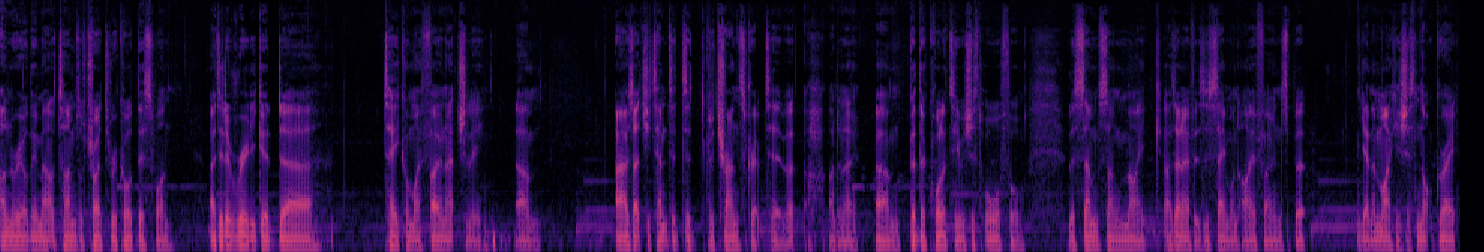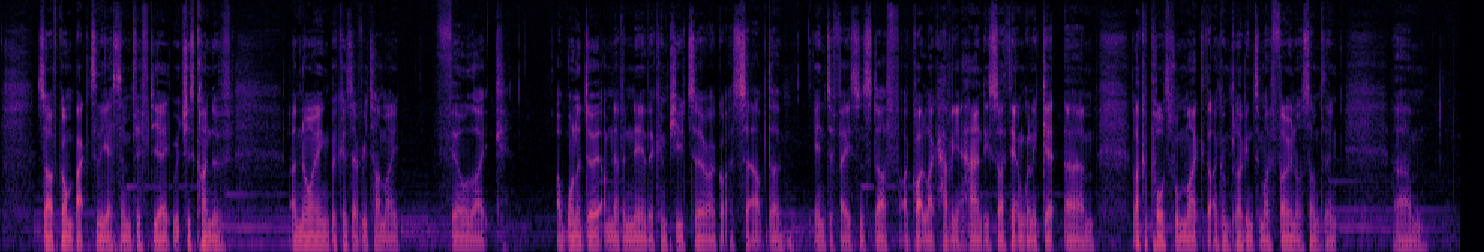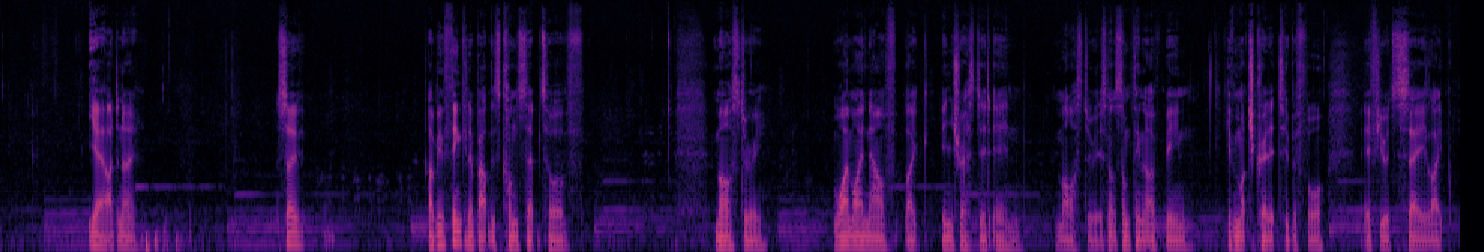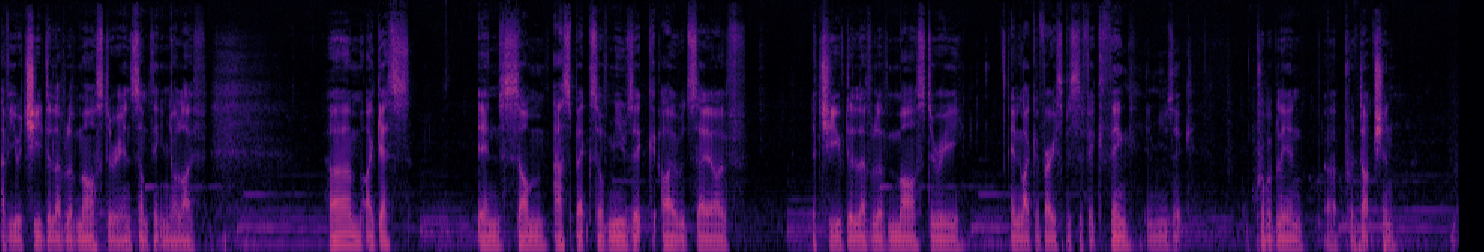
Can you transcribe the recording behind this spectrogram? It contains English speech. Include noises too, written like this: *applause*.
unreal the amount of times I've tried to record this one. I did a really good uh, take on my phone actually. Um, I was actually tempted to, to transcript it, but uh, I don't know. Um, but the quality was just awful. The Samsung mic, I don't know if it's the same on iPhones, but yeah, the mic is just not great. So I've gone back to the SM58, which is kind of annoying because every time I feel like I want to do it. I'm never near the computer. I've got to set up the interface and stuff. I quite like having it handy, so I think I'm going to get um, like a portable mic that I can plug into my phone or something. Um, yeah, I don't know. So I've been thinking about this concept of mastery. Why am I now like interested in mastery? It's not something that I've been given much credit to before. If you were to say, like, have you achieved a level of mastery in something in your life? Um, I guess in some aspects of music, I would say I've achieved a level of mastery in like a very specific thing in music, probably in uh, production,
